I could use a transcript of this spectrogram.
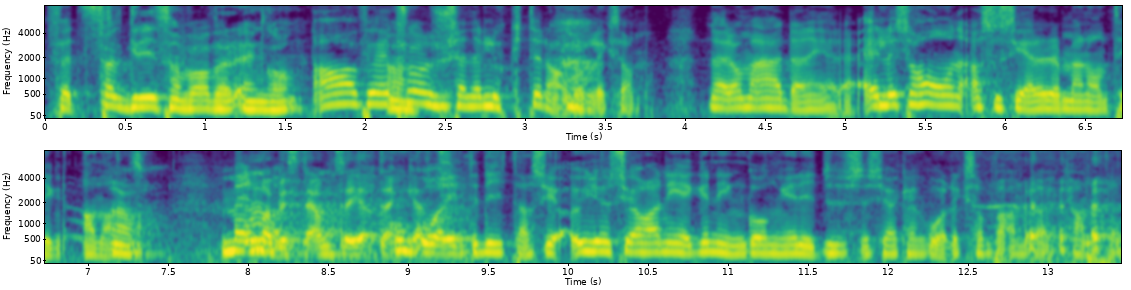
För att, För att grisen var där en gång. ja, för jag Ja. tror hon känner lukten av dem liksom. När de är där nere. Eller så har hon associerat det med någonting annat. Ja. Men Hon har bestämt sig helt hon enkelt. går inte dit alltså. Jag, så jag har en egen ingång i ridhuset så jag kan gå liksom på andra kanten.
